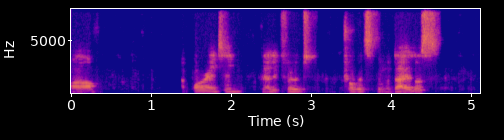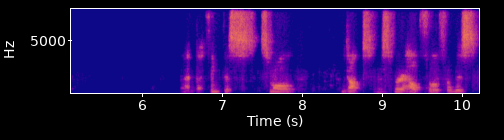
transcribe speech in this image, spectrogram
Um, I'm orienting the electrode towards the modiolus. And I think this small dot is very helpful for this.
